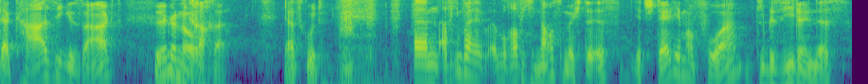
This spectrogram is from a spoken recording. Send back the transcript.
der Kasi gesagt, ja, genau. Kracher. Ja, ist gut. Ähm, auf jeden Fall, worauf ich hinaus möchte, ist, jetzt stell dir mal vor, die besiedeln das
